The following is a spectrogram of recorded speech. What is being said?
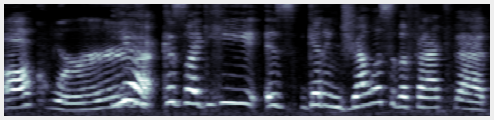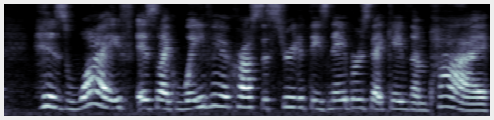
awkward." Yeah, because, like, he is getting jealous of the fact that his wife is, like, waving across the street at these neighbors that gave them pie,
